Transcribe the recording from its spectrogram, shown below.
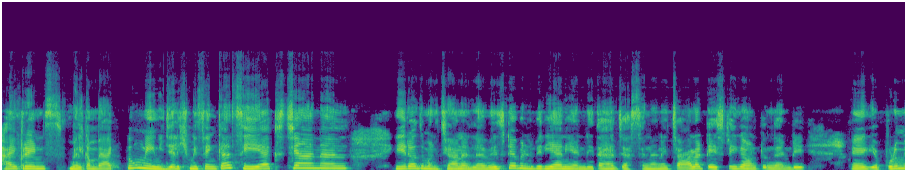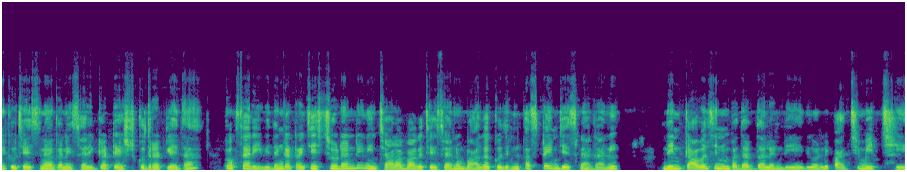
Hi friends welcome back to మీ విజయలక్ష్మి శంకర్ సిఎక్స్ ఛానల్ ఈరోజు మన ఛానల్లో వెజిటేబుల్ బిర్యానీ అండి తయారు చేస్తున్నాను. చాలా టేస్టీగా ఉంటుందండి. ఎప్పుడు మీకు చేసినా కానీ సరిగ్గా టేస్ట్ కుదరట్లేదా? ఒకసారి ఈ విధంగా ట్రై చేసి చూడండి. నేను చాలా బాగా చేశాను. బాగా కుదిరింది. ఫస్ట్ టైం చేసినా కానీ దీనికి కావాల్సిన పదార్థాలండి. ఇదిగోండి పచ్చిమిర్చి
